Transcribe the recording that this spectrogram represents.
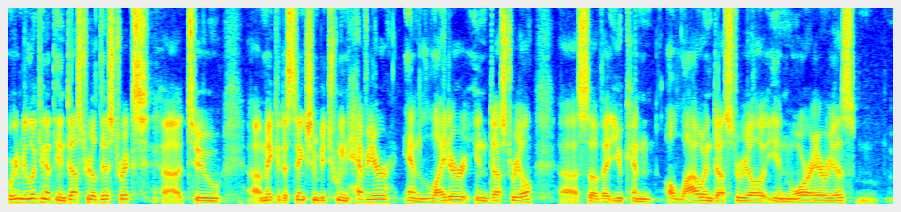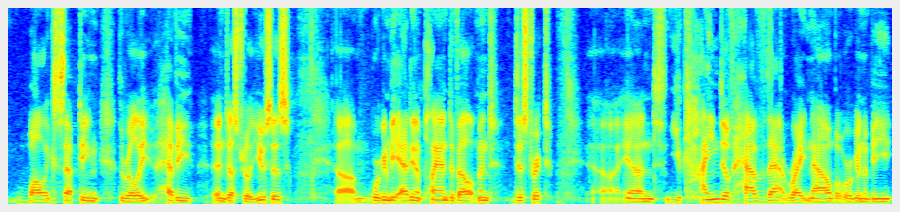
we're going to be looking at the industrial districts uh, to uh, make a distinction between heavier and lighter industrial uh, so that you can allow industrial in more areas while accepting the really heavy industrial uses. Um, we're going to be adding a planned development district. Uh, and you kind of have that right now, but we're going to be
